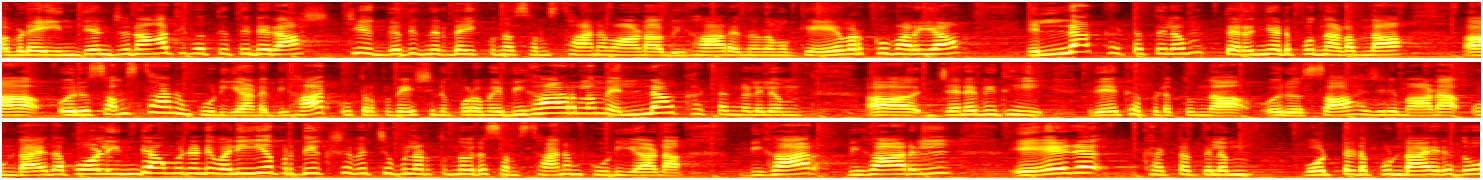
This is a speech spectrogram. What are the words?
അവിടെ ഇന്ത്യൻ ജനാധിപത്യത്തിന്റെ രാഷ്ട്രീയ ഗതി നിർണയിക്കുന്ന സംസ്ഥാനമാണ് ബീഹാർ എന്ന് നമുക്ക് ഏവർക്കും അറിയാം. എല്ലാ ഘട്ടത്തിലും തെരഞ്ഞെടുപ്പ് നടന്ന ഒരു സംസ്ഥാനം കൂടിയാണ് ബീഹാർ. ഉത്തർപ്രദേശിന് പുറമെ ബീഹാറിലും എല്ലാ ഘട്ടങ്ങളിലും ജനവിധി രേഖപ്പെടുത്തുന്ന ഒരു സാഹചര്യമാണ് ഉണ്ടായത്. അപ്പോൾ ഇന്ത്യ മുന്നണി വലിയ പ്രതീക്ഷ വെച്ച് പുലർത്തുന്ന ഒരു സംസ്ഥാനം കൂടിയാണ് ബീഹാർ. ബീഹാറിൽ ഏഴ് ഘട്ടത്തിലും വോട്ടെടുപ്പുണ്ടായിരുന്നു.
